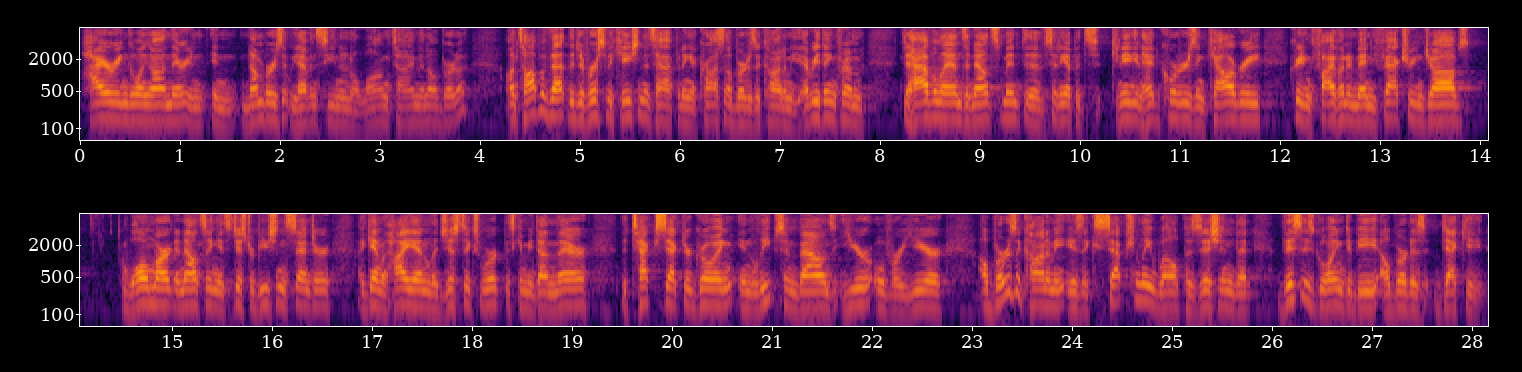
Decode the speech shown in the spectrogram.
hiring going on there in, in numbers that we haven't seen in a long time in Alberta. On top of that, the diversification that's happening across Alberta's economy, everything from de Havilland's announcement of setting up its Canadian headquarters in Calgary, creating 500 manufacturing jobs, Walmart announcing its distribution center, again with high end logistics work that's going to be done there, the tech sector growing in leaps and bounds year over year. Alberta's economy is exceptionally well positioned that this is going to be Alberta's decade.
